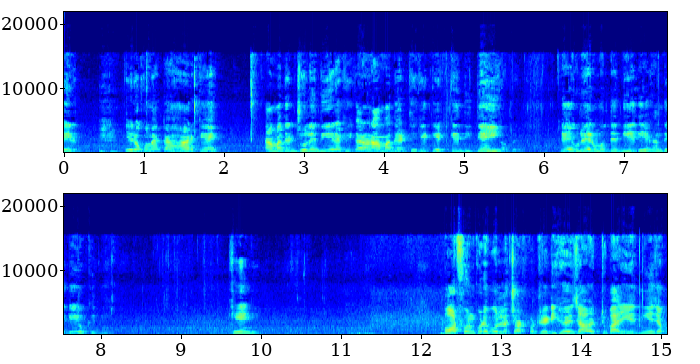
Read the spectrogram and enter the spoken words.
এই এরকম একটা হাড়কে আমাদের ঝোলে দিয়ে রাখি, কারণ আমাদের থেকে কেটকে দিতেই হবে। তো এগুলো এর মধ্যে দিয়ে দিই, এখান থেকেই ওকে দিই। খেয়ে নি বর ফোন করে বলল, চটপট রেডি হয়ে যাও, একটু বাইরে নিয়ে যাব।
